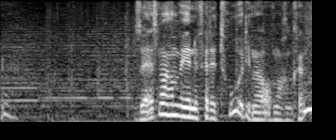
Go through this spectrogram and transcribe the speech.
Ja. Also erstmal haben wir hier eine fette Truhe, die wir aufmachen können.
